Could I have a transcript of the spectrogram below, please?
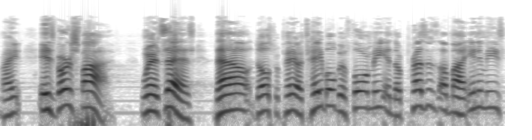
right? Is verse 5, where it says, Thou dost prepare a table before me in the presence of my enemies.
